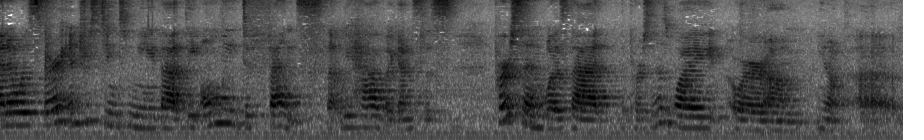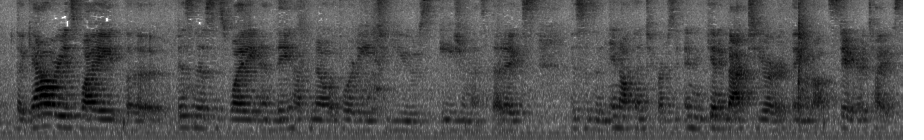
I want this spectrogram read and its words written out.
And it was very interesting to me that the only defense that we have against this person was that the person is white, or um, you know, uh, the gallery is white, the business is white, and they have no authority to use Asian aesthetics. This is an inauthentic representation. And getting back to your thing about stereotypes.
